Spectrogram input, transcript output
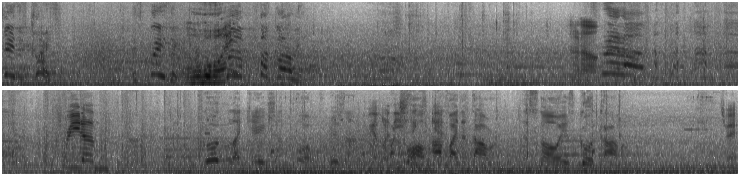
Jesus Christ! It's freezing! What? Where the fuck are we? Know. Freedom! Freedom! Good location for prison. We got one of these Patrol things up by the tower. The snow is good cover. That's right.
